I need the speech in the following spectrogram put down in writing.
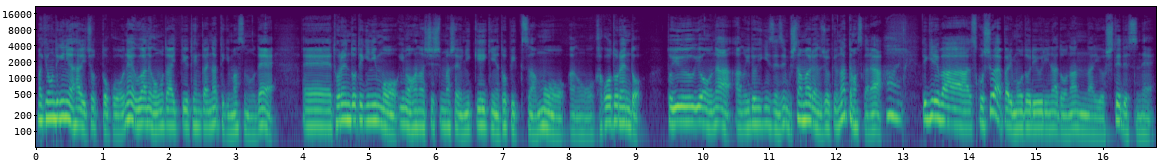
まあ、基本的にはやはりちょっとこうね、上値が重たいっていう展開になってきますので、えー、トレンド的にも、今お話ししましたように、日経平均やトピックスはもう、あの、下降トレンド、というような、あの、移動平均線全部下回るような状況になってますから、はい、できれば少しはやっぱり戻り売りなど何なりをしてですね、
